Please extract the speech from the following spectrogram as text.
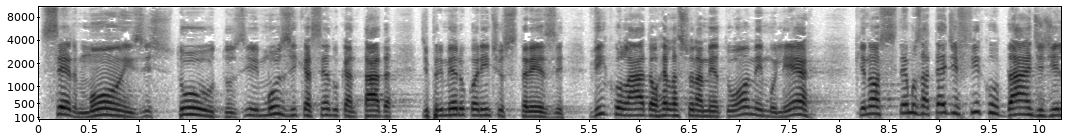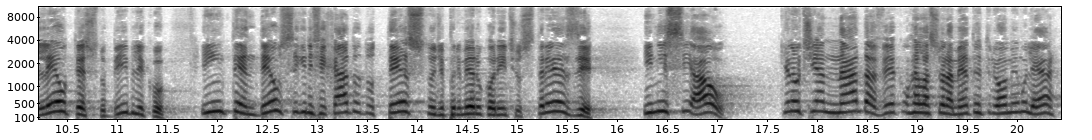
sermões, estudos e música sendo cantada de 1 Coríntios 13, vinculada ao relacionamento homem-mulher, que nós temos até dificuldade de ler o texto bíblico e entender o significado do texto de 1 Coríntios 13, inicial, que não tinha nada a ver com o relacionamento entre homem e mulher.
